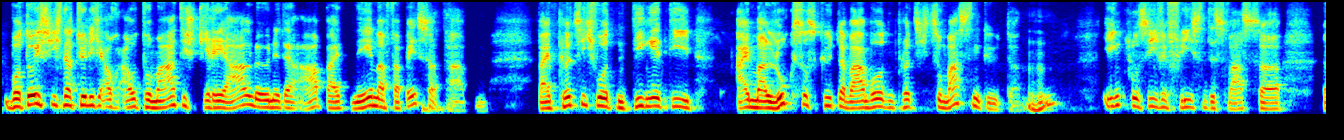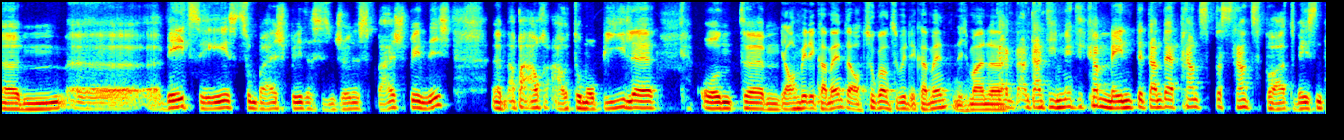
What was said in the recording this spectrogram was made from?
wodurch sich natürlich auch automatisch die Reallöhne der Arbeitnehmer verbessert haben. Weil plötzlich wurden Dinge, die einmal Luxusgüter waren, wurden plötzlich zu Massengütern. Mhm. Inklusive fließendes Wasser, ähm, äh, WCs zum Beispiel, das ist ein schönes Beispiel, nicht? Ähm, aber auch Automobile und ähm, ja auch Medikamente, auch Zugang zu Medikamenten. Ich meine dann, dann die Medikamente, dann der Trans das Transportwesen.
